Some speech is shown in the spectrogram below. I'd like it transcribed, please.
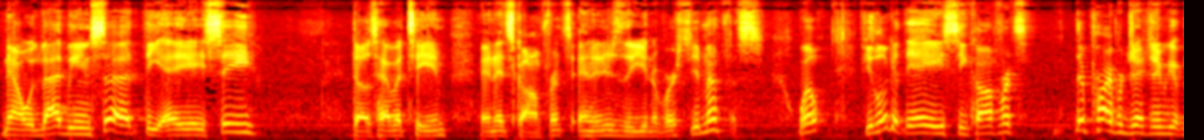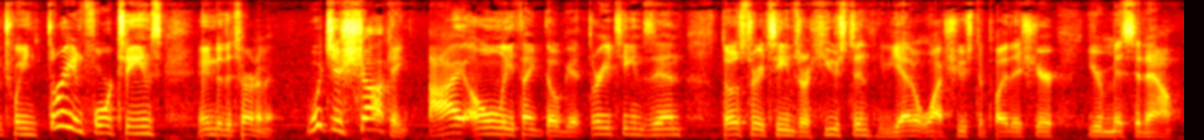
Now, with that being said, the AAC does have a team in its conference, and it is the University of Memphis. Well, if you look at the AAC conference, they're probably projected to get between three and four teams into the tournament, which is shocking. I only think they'll get three teams in. Those three teams are Houston. If you haven't watched Houston play this year, you're missing out.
